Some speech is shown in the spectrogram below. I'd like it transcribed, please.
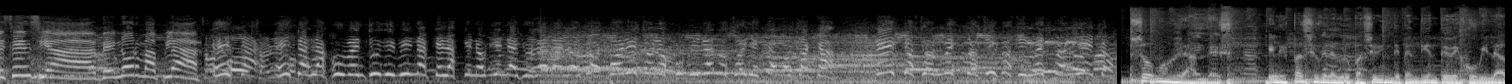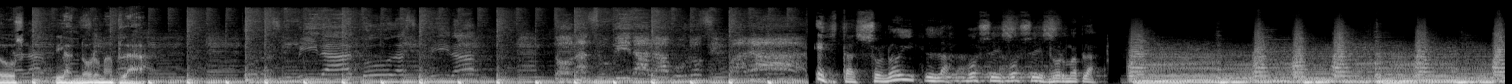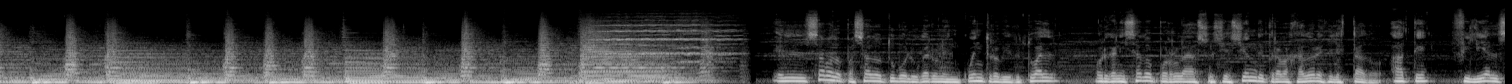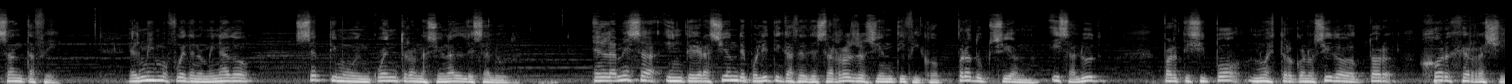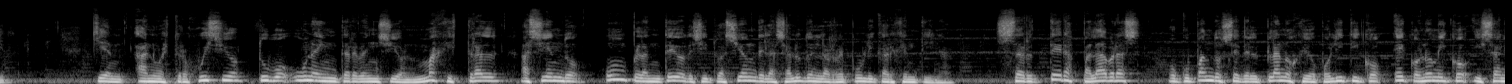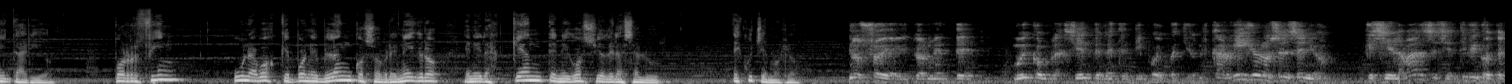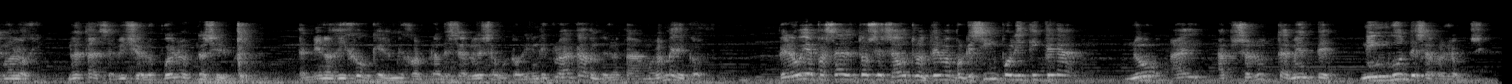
Presencia de Norma Pla. Esta, esta es la juventud divina que las que nos viene a ayudar a nosotros. Por eso los jubilados hoy estamos acá. Estos son nuestros hijos y nuestros nietos. Somos grandes. El espacio de la agrupación independiente de jubilados, la Norma PLA. Estas son hoy las voces, voces de Norma Pla. Sábado pasado tuvo lugar un encuentro virtual organizado por la Asociación de Trabajadores del Estado, ATE, filial Santa Fe. El mismo fue denominado Séptimo Encuentro Nacional de Salud. En la mesa Integración de Políticas de Desarrollo Científico, Producción y Salud participó nuestro conocido doctor Jorge Rashid, quien, a nuestro juicio, tuvo una intervención magistral haciendo un planteo de situación de la salud en la República Argentina. Certeras palabras ocupándose del plano geopolítico, económico y sanitario. Por fin, una voz que pone blanco sobre negro en el asqueante negocio de la salud. Escuchémoslo. No soy habitualmente muy complaciente en este tipo de cuestiones. Carrillo nos enseñó que si el avance científico-tecnológico no está al servicio de los pueblos, no sirve. También nos dijo que el mejor plan de salud es Aguatorín de Cloaca, donde no estábamos los médicos. Pero voy a pasar entonces a otro tema, porque sin política no hay absolutamente ningún desarrollo posible.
